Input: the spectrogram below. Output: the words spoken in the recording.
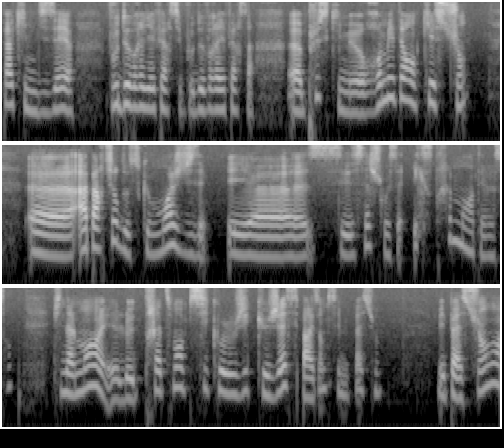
pas qui me disait vous devriez faire ci, vous devriez faire ça. Plus qui me remettait en question euh, à partir de ce que moi je disais. Et euh, ça, je trouvais ça extrêmement intéressant. Finalement, le traitement psychologique que j'ai, c'est par exemple, c'est mes passions. Mes passions,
